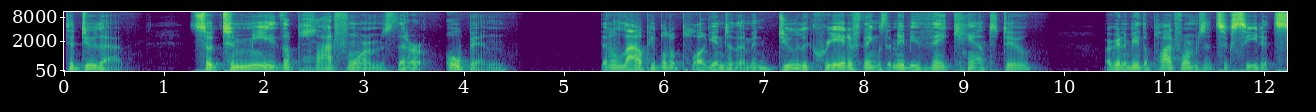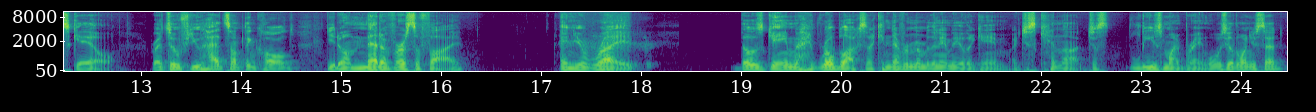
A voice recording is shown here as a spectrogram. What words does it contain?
to do that. So to me, the platforms that are open that allow people to plug into them and do the creative things that maybe they can't do are going to be the platforms that succeed at scale. Right? So if you had something called, you know, Metaversify, and you're right, those game Roblox, I can never remember the name of the other game. I just cannot. Just leaves my brain. What was the other one you said?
